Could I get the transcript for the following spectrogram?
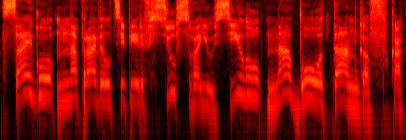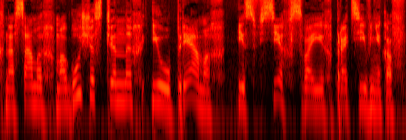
Сайго направил теперь всю свою силу на боотангов, как на самых могущественных и упрямых из всех своих противников.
